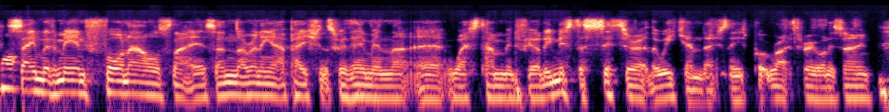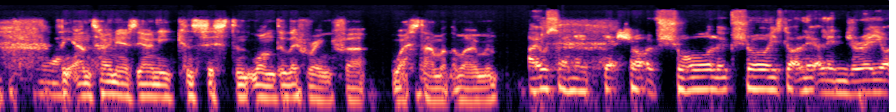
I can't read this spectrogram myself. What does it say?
Not... Same with me and Fornals, that is. I'm not running out of patience with him in that uh, West Ham midfield. He missed a sitter at the weekend, actually. He's put right through on his own. Yeah. I think Antonio is the only consistent one delivering for West Ham at the moment. I also need to get shot of Shaw, Luke Shaw. He's got a little injury, uh,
